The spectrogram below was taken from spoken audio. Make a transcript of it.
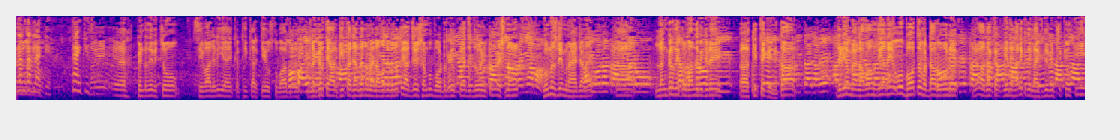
ਲੰਗਰ ਲੈ ਕੇ। ਥੈਂਕ ਯੂ ਜੀ। ਇਹ, ਅਹ, ਪਿੰਡ ਦੇ ਵਿੱਚੋਂ ਸੇਵਾ ਜਿਹੜੀ ਹੈ ਇਕੱਠੀ ਕਰਕੇ ਉਸ ਤੋਂ ਬਾਅਦ ਲੰਗਰ ਤਿਆਰ ਕੀਤਾ ਜਾਂਦਾ ਹੈ ਮਹਿਲਾਵਾਂ ਦੇ ਵੱਲੋਂ ਤੇ ਅੱਜ ਸ਼ੰਭੂ ਬਾਰਡਰ ਦੇ ਉੱਤੇ ਅੱਜ ਜੋ ਇੰਟਰਨੈਸ਼ਨਲ ਔਮਨਸ ਡੇ ਮਨਾਇਆ ਜਾਣਾ ਹੈ ਤਾਂ ਲੰਗਰ ਦੇ ਪ੍ਰਬੰਧ ਵੀ ਜਿਹੜੇ ਕੀਤੇ ਗਏ ਨੇ। ਤਾਂ ਜਿਹੜੀਆਂ ਮਹਿਲਾਵਾਂ ਹੁੰਦੀਆਂ ਨੇ, ਉਹ ਬਹੁਤ ਵੱਡਾ ਰੋਲ ਜਿਹੜਾ ਅਦਾ ਕਰਦੀਆਂ ਨੇ ਹਰ ਇੱਕ ਦੀ ਲਾਈਫ ਦੇ ਵਿੱਚ, ਕਿਉਂਕਿ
